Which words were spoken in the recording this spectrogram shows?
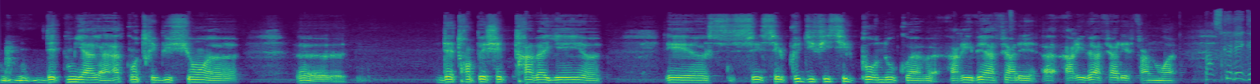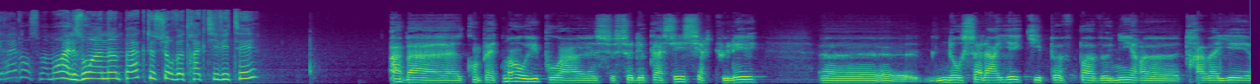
d'être mis à, à contribution d'être empêché de travailler. Euh, et euh, c'est le plus difficile pour nous, quoi, arriver à faire les, arriver à faire les fins de mois. Parce que les grèves en ce moment, elles ont un impact sur votre activité? Ah bah complètement, oui, pour se, déplacer, circuler. Euh, nos salariés qui peuvent pas venir travailler,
